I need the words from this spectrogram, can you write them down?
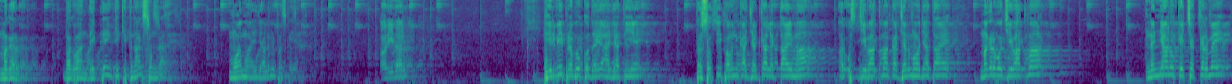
मगर भगवान देखते हैं कि कितना सुन रहा है। मोह माए जाल में फंस गया। और इधर फिर भी प्रभु को दया आ जाती है। प्रसूति पवन का झटका लगता है माँ। और उस जीवात्मा का जन्म हो जाता है। मगर वो जीवात्मा नन्याणु के चक्कर में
